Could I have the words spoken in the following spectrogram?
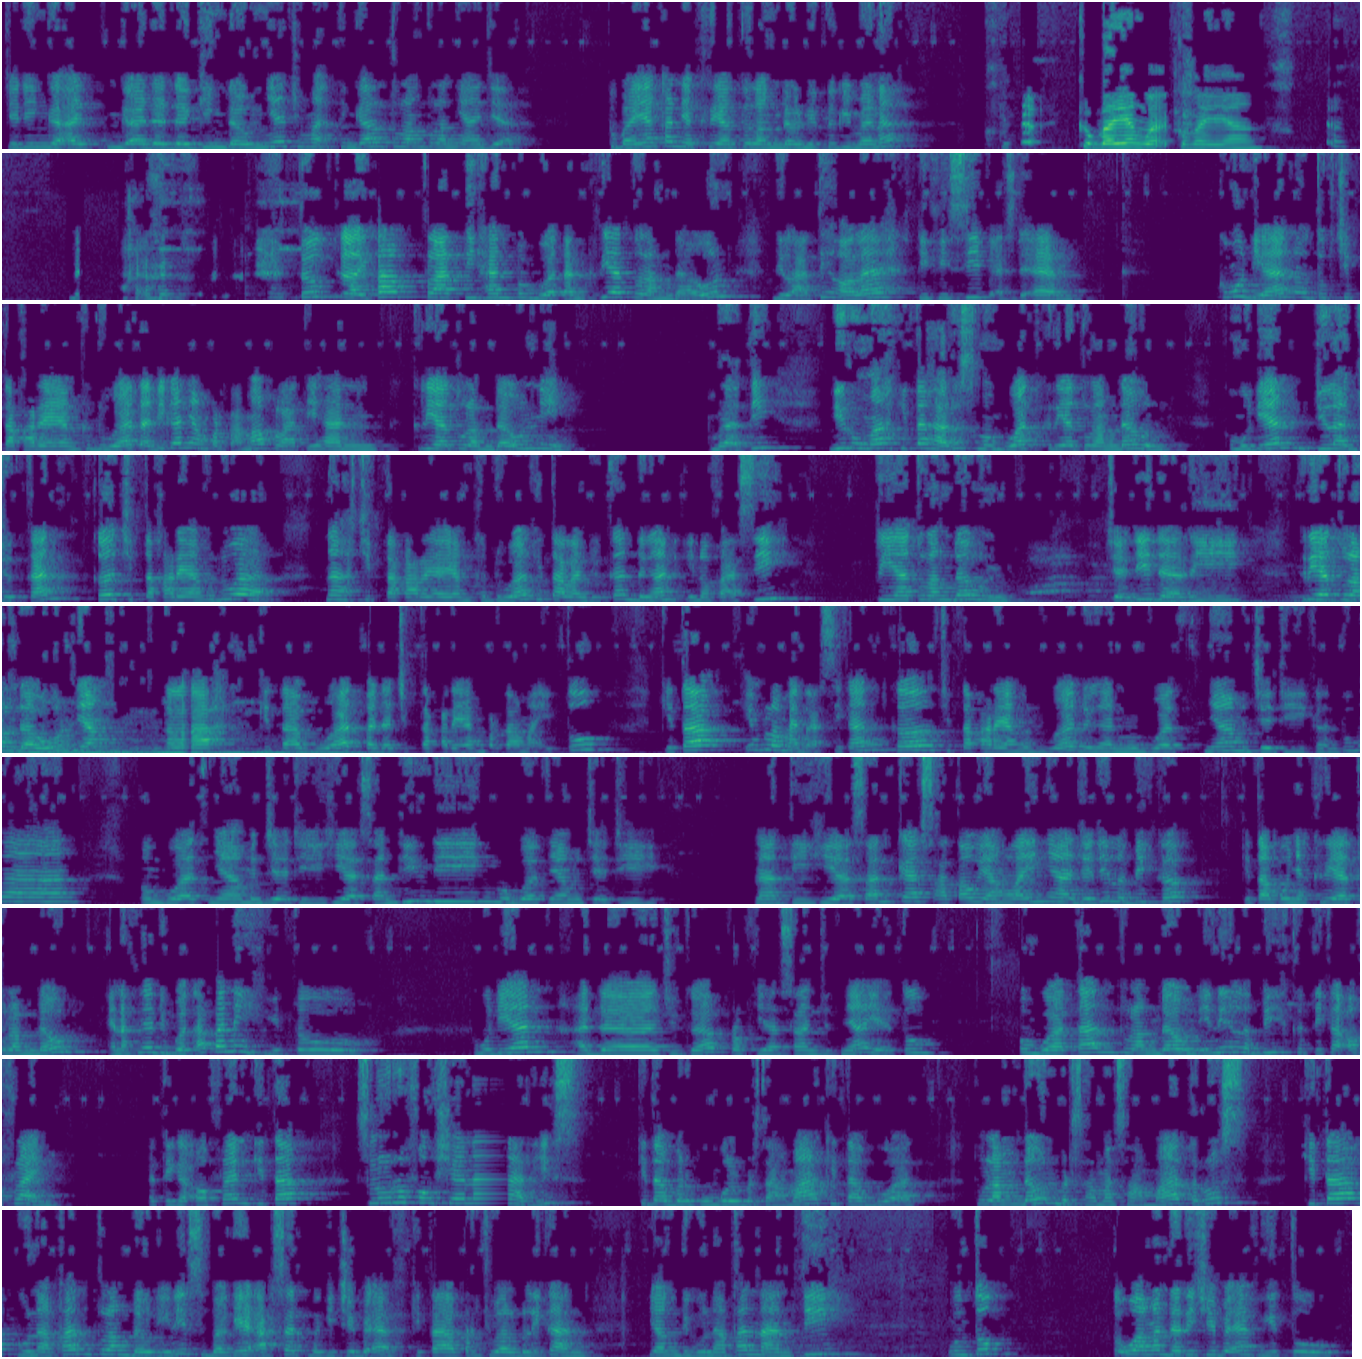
Jadi nggak nggak ada daging daunnya, cuma tinggal tulang-tulangnya aja. Kebayangkan ya kriya tulang daun itu gimana? Kebayang, Mbak, kebayang. Itu kita pelatihan pembuatan kria tulang daun dilatih oleh divisi PSDM. Kemudian untuk cipta karya yang kedua, tadi kan yang pertama pelatihan kria tulang daun nih. Berarti di rumah kita harus membuat kria tulang daun. Kemudian dilanjutkan ke cipta karya yang kedua. Nah, cipta karya yang kedua kita lanjutkan dengan inovasi kria tulang daun. Jadi dari kria tulang daun yang telah kita buat pada cipta karya yang pertama itu kita implementasikan ke cipta karya yang kedua dengan membuatnya menjadi gantungan, membuatnya menjadi hiasan dinding, membuatnya menjadi nanti hiasan case atau yang lainnya. Jadi lebih ke kita punya kriya tulang daun, enaknya dibuat apa nih gitu. Kemudian ada juga program selanjutnya yaitu pembuatan tulang daun. Ini lebih ketika offline. Ketika offline kita seluruh fungsionaris kita berkumpul bersama, kita buat tulang daun bersama-sama, terus kita gunakan tulang daun ini sebagai aset bagi CBF, kita perjualbelikan yang digunakan nanti untuk keuangan dari CBF gitu.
